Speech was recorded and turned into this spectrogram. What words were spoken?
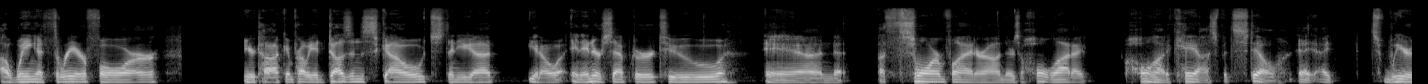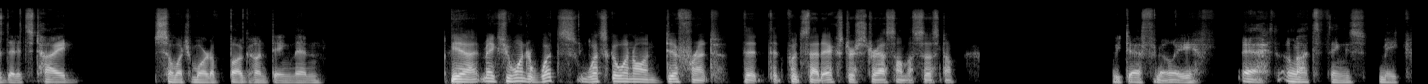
a wing of three or four, you're talking probably a dozen scouts, then you got, you know, an interceptor or two, and a swarm flying around. There's a whole lot of whole lot of chaos, but still, I, I, it's weird that it's tied so much more to bug hunting than Yeah, it makes you wonder what's what's going on different that that puts that extra stress on the system. we definitely. Yeah, lots of things make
